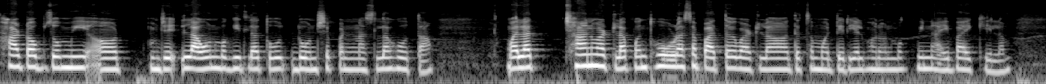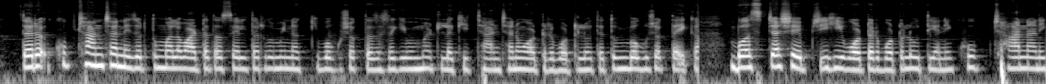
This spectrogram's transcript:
हा टॉप जो मी म्हणजे लावून बघितला तो दोनशे पन्नासला होता. मला छान वाटला पण थोडासा पातळ वाटला त्याचं मटेरियल म्हणून. मग मी नाही बाय केलं. तर खूप छान छान आहे. जर तुम्हाला वाटत असेल तर तुम्ही नक्की बघू शकता. जसं की मी म्हटलं की छान छान वॉटर बॉटल होत्या. तुम्ही बघू शकता एका बसच्या शेपची ही वॉटर बॉटल होती आणि खूप छान आणि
